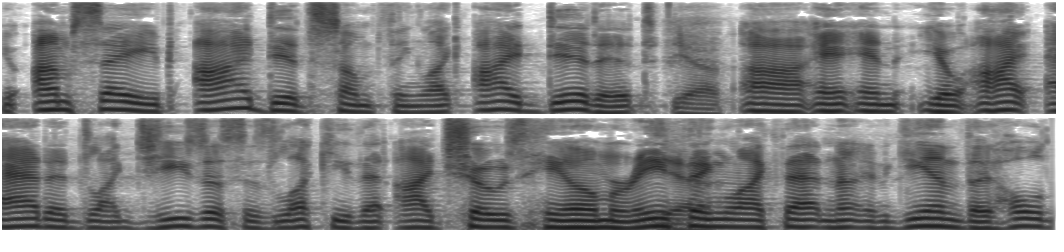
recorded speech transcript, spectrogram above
You know, I'm saved. I did something like I did it. Yeah. Uh, and, and you know, I added like Jesus is lucky that I chose him or anything Yeah. like that. And, and again, the whole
